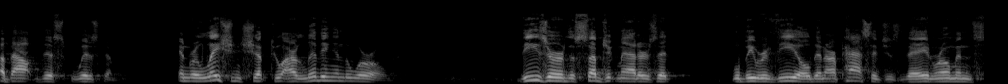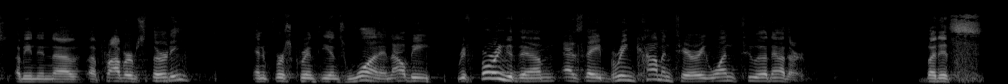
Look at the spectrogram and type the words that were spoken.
about this wisdom in relationship to our living in the world? These are the subject matters that will be revealed in our passages today in Romans, I mean, in uh, uh, Proverbs 30 and 1 Corinthians 1. And I'll be referring to them as they bring commentary one to another. But it's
